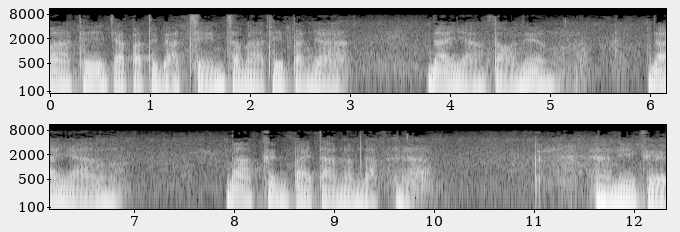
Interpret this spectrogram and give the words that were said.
มารถที่จะปฏิบัติศีลสมาธิปัญญาได้อย่างต่อเนื่อง ได้อย่างมากขึ้นไปตามลำดับ นี่คือ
